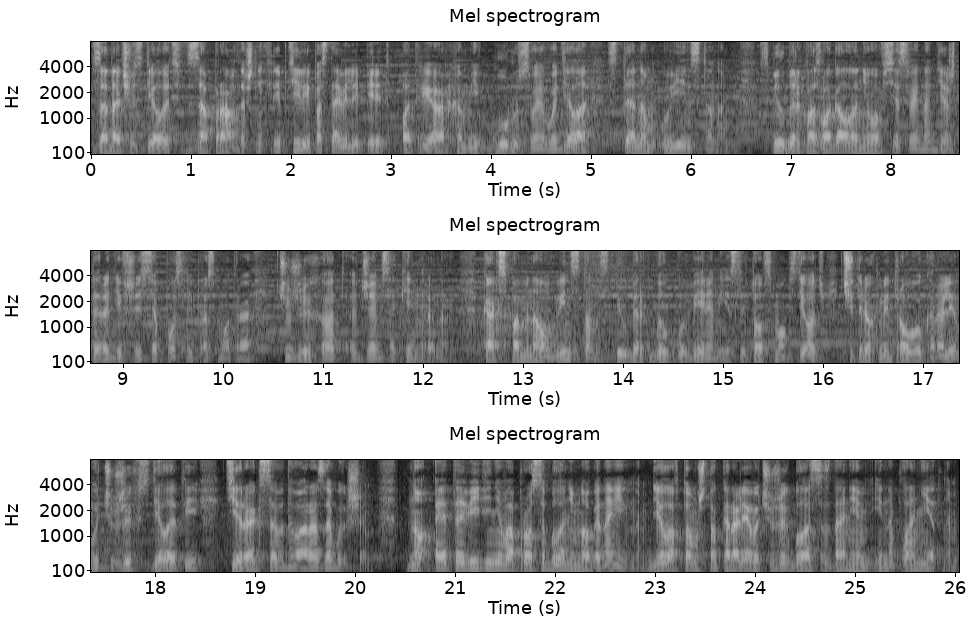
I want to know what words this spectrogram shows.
Задачу сделать в заправдошних рептилий поставили перед патриархом и гуру своего дела Стэном Уинстоном. Спилберг возлагал на него все свои надежды, родившиеся после просмотра «Чужих» от Джеймса Кэмерона. Как вспоминал Уинстон, Спилберг был уверен, если тот смог сделать четырехметровую королеву «Чужих», сделает и Тирекса в два раза выше. Но это видение вопроса было немного наивным. Дело в том, что королева «Чужих» была созданием инопланетным.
